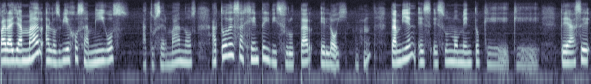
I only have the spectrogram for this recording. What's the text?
para llamar a los viejos amigos, a tus hermanos, a toda esa gente y disfrutar el hoy. También es, es, un momento que, que te hace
